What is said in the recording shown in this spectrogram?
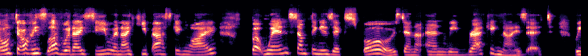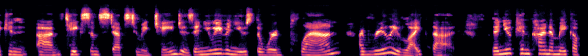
don't always love what I see when I keep asking why. But when something is exposed and, and we recognize it, we can um, take some steps to make changes. And you even used the word plan. I really like that. Then you can kind of make a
